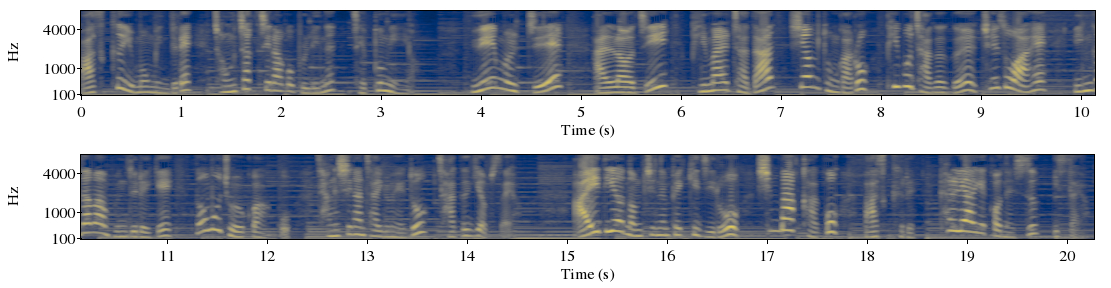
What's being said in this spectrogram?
마스크 유목민들의 정착지라고 불리는 제품이에요. 유해물질, 알러지, 비말 차단, 시험 통과로 피부 자극을 최소화해 민감한 분들에게 너무 좋을 것 같고 장시간 착용해도 자극이 없어요. 아이디어 넘치는 패키지로 신박하고 마스크를 편리하게 꺼낼 수 있어요.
